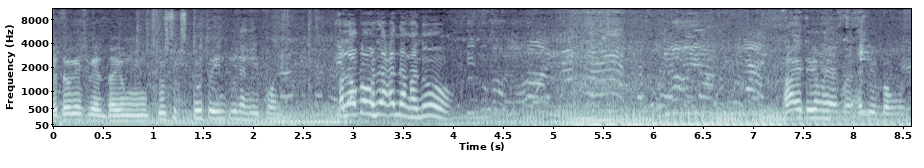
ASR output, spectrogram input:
Ito guys, meron tayong 26220 ng hipon. Alam ba wala ka ng ano? Ah, ito yung hipon. Ito yung bangus.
